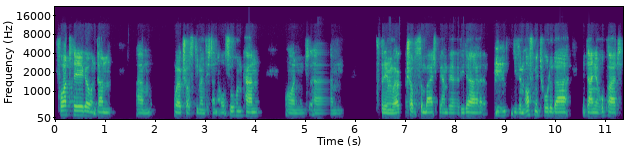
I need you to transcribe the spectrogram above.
Vorträge und dann ähm, Workshops, die man sich dann aussuchen kann. Und ähm, zu den Workshops zum Beispiel haben wir wieder die Wim Hof Methode da mit Daniel Ruppert.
